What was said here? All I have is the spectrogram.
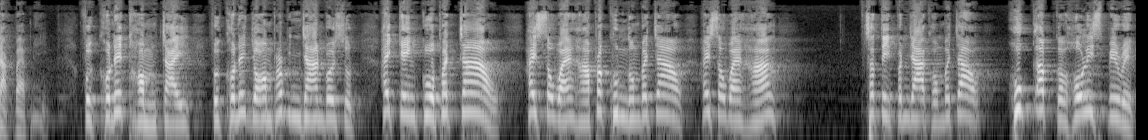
จักรแบบนี้ ฝึกคนให้ทอมใจ ฝึกคนให้ยอมพระวิญญาณบริสุทธิ์ให้เกรงกลัวพระเจ้า ให้แสวงหาพระคุณของพระเจ้า ให้แสวงหาสติปัญญาของพระเจ้าฮุกอัพกับ Holy Spirit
